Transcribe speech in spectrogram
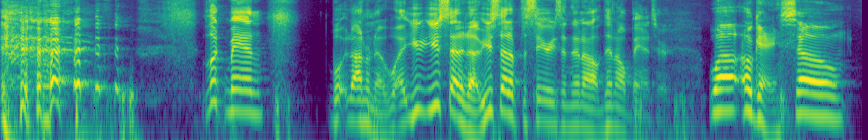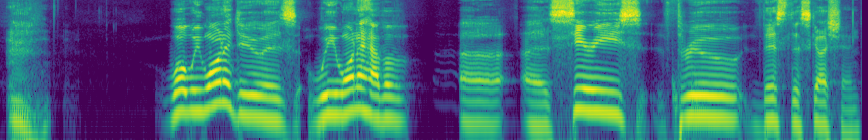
Look, man. Well, I don't know. You you set it up. You set up the series, and then I'll then I'll banter. Well, okay. So what we want to do is we want to have a, a a series through this discussion.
